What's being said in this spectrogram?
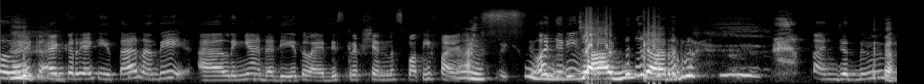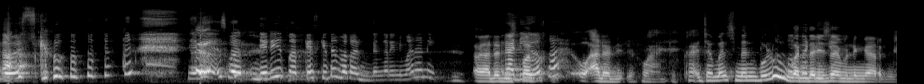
Pokoknya ke anchornya kita nanti uh, linknya ada di itu lah ya description Spotify. Asik. Oh jadi jangkar. panjat dulu bosku. jadi spot- jadi podcast kita bakal didengerin di mana nih? Eh, ada di Radio spot- kah? Oh, ada di waduh, kayak zaman 90-an Oh, tadi iya. saya mendengarnya.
